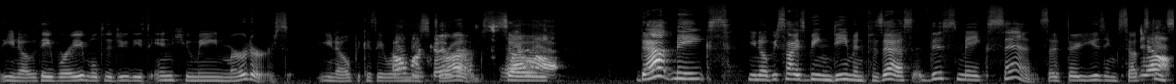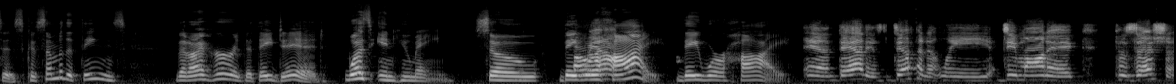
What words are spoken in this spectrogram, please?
you know, they were able to do these inhumane murders, you know, because they were Oh on these goodness. drugs. So wow. that makes you know besides being demon possessed this makes sense that they're using substances because some of the things that i heard that they did was inhumane so they Oh, were yeah. high they were high And that is definitely demonic possession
